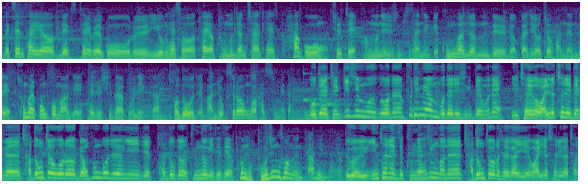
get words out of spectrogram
넥센 타이어 Next Level GO를 이용해서 타이어 방문 장착하고 실제 방문해 주신 기사님께 궁금한 점들 몇 가지 여쭤봤는데 정말 꼼꼼하게 해주시다 보니까 저도 이제 만족스러운 것 같습니다. 모델 지금 끼신 거는 프리미엄 모델이시기 때문에 이 저희가 완료 처리되면 자동적으로 명품 보증이 이제 자동적으로 등록이 되세요. 그럼 뭐 보증서는 따로 있나요? 이거 인터넷에 구매하신 거는 자동적으로 저희가 이게 완료 처리가 자-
